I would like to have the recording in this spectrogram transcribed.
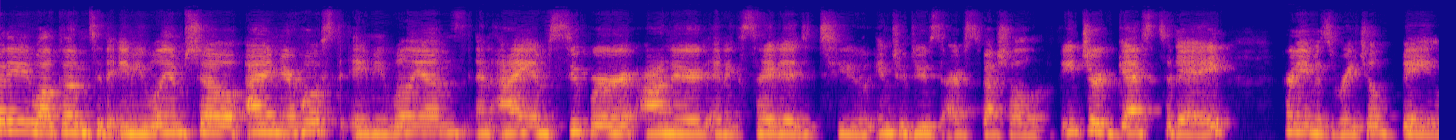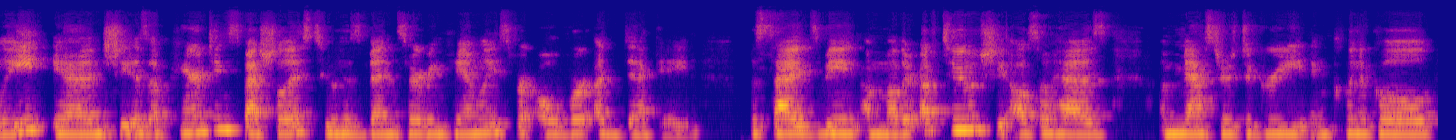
Everybody, welcome to the Amy Williams Show. I am your host, Amy Williams, and I am super honored and excited to introduce our special featured guest today. Her name is Rachel Bailey, and she is a parenting specialist who has been serving families for over a decade. Besides being a mother of two, she also has a master's degree in clinical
